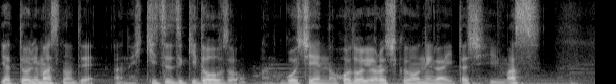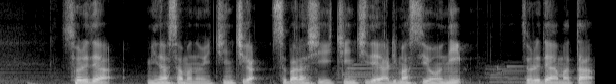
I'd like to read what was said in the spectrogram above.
やっておりますのであの引き続きどうぞご支援のほどよろしくお願いいたします。それでは皆様の一日が素晴らしい一日でありますように。それではまた。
